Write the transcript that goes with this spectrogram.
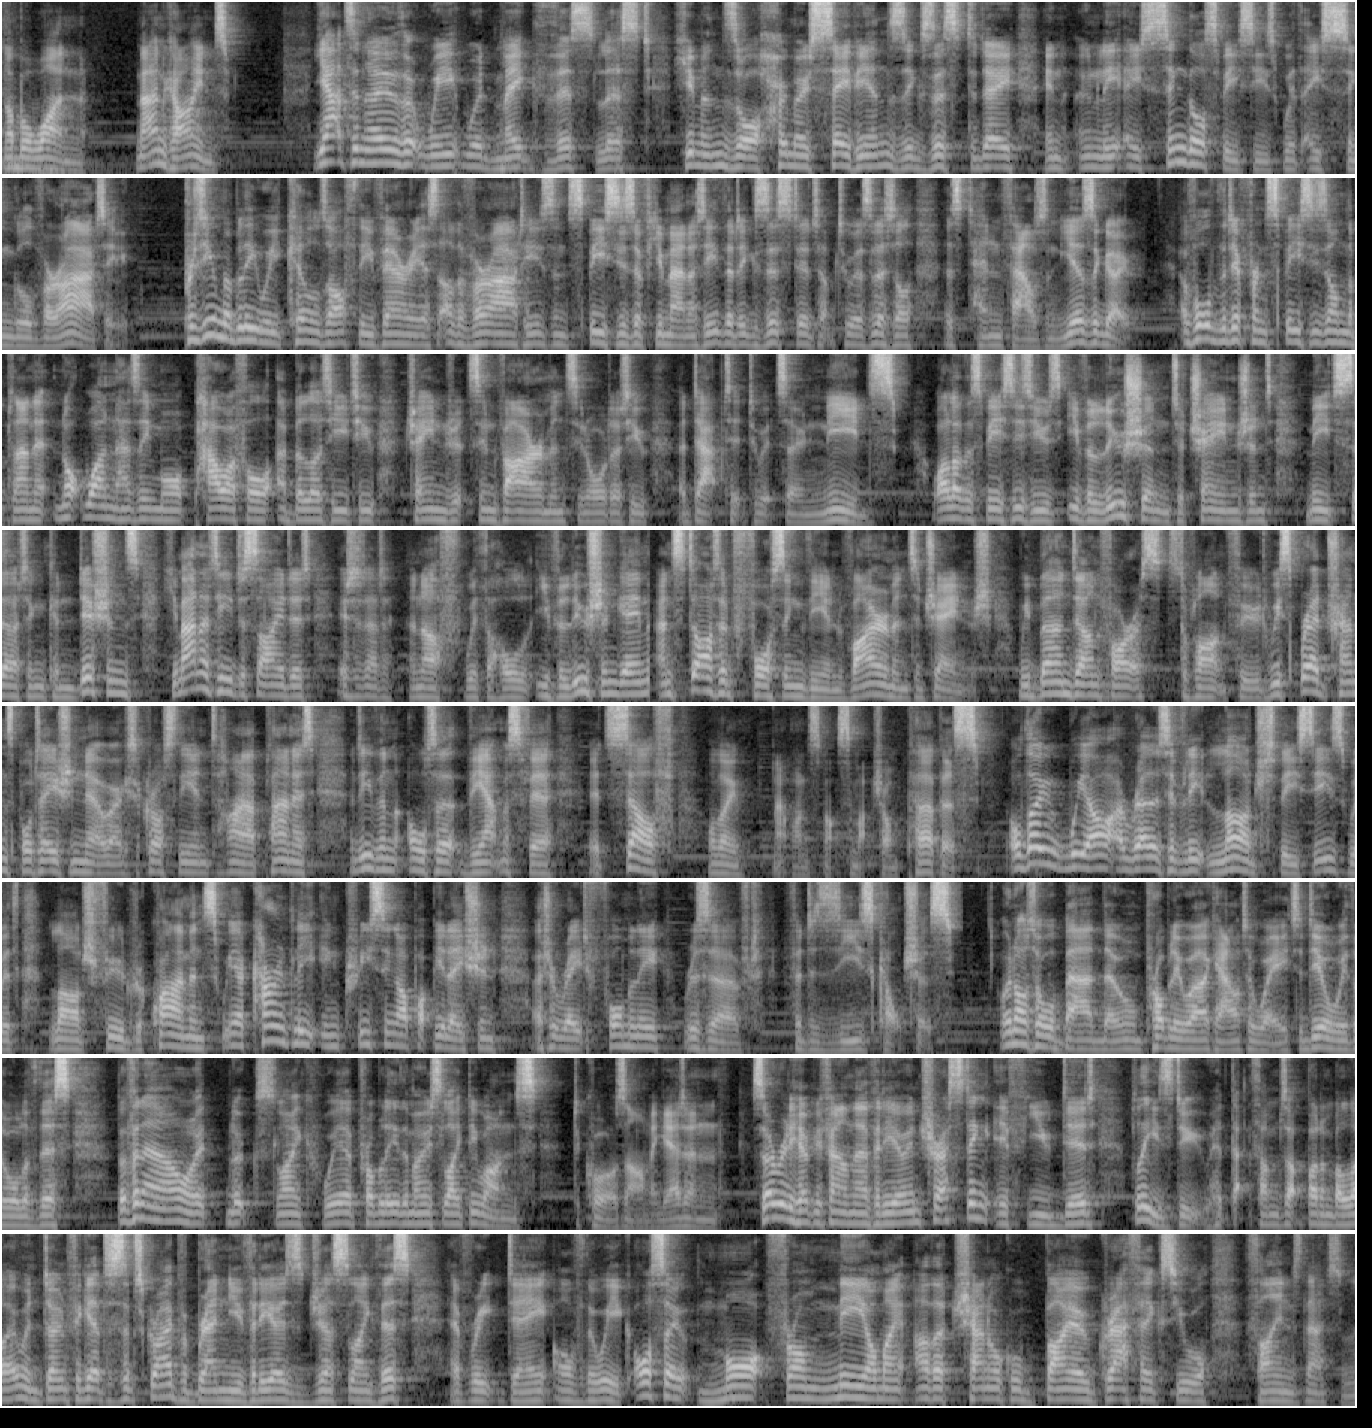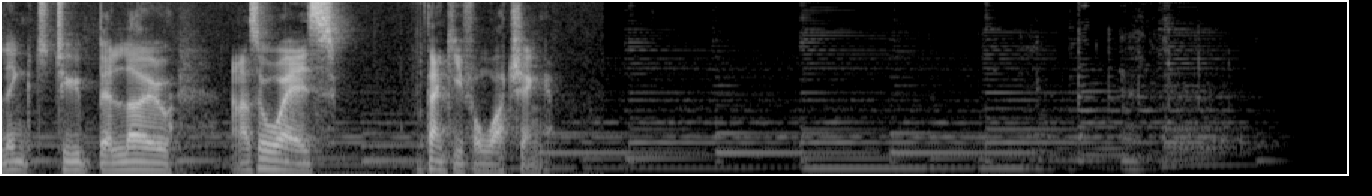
Number 1. Mankind. Had to know that we would make this list. Humans or Homo sapiens exist today in only a single species with a single variety. Presumably, we killed off the various other varieties and species of humanity that existed up to as little as 10,000 years ago. Of all the different species on the planet, not one has a more powerful ability to change its environment in order to adapt it to its own needs. While other species use evolution to change and meet certain conditions, humanity decided it had had enough with the whole evolution game and started forcing the environment to change. We burned down forests to plant food, we spread transportation networks across the entire planet, and even alter the atmosphere itself, although that one's not so much on purpose. Although we are a relatively large species with large food requirements, we are currently increasing our population at a rate formerly reserved for disease cultures. We're not all bad though, we'll probably work out a way to deal with all of this, but for now it looks like we're probably the most likely ones to cause Armageddon. So I really hope you found that video interesting. If you did, please do hit that thumbs up button below and don't forget to subscribe for brand new videos just like this every day of the week. Also, more from me on my other channel called Biographics. You will find that linked to below. And as always, thank you for watching.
